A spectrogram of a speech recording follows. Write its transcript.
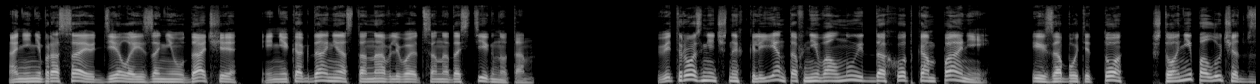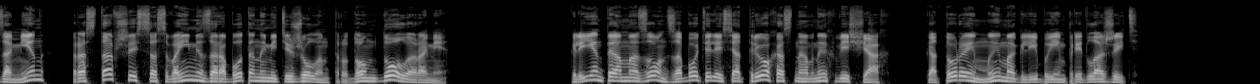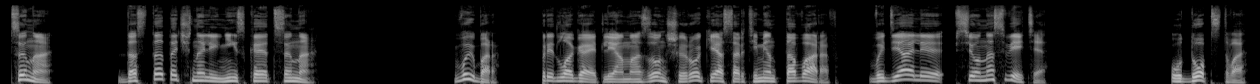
Они не бросают дело из-за неудачи и никогда не останавливаются на достигнутом. Ведь розничных клиентов не волнует доход компании. Их заботит то, что они получат взамен, расставшись со своими заработанными тяжелым трудом долларами. Клиенты Amazon заботились о трех основных вещах, которые мы могли бы им предложить. Цена. Достаточно ли низкая цена? Выбор. Предлагает ли Amazon широкий ассортимент товаров? В идеале все на свете. Удобство.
